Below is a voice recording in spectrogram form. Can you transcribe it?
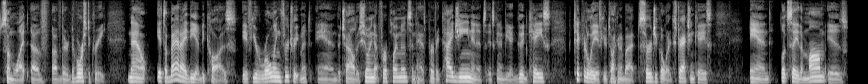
somewhat of of their divorce decree. Now, it's a bad idea because if you're rolling through treatment and the child is showing up for appointments and has perfect hygiene and it's it's going to be a good case, particularly if you're talking about surgical or extraction case. And let's say the mom is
